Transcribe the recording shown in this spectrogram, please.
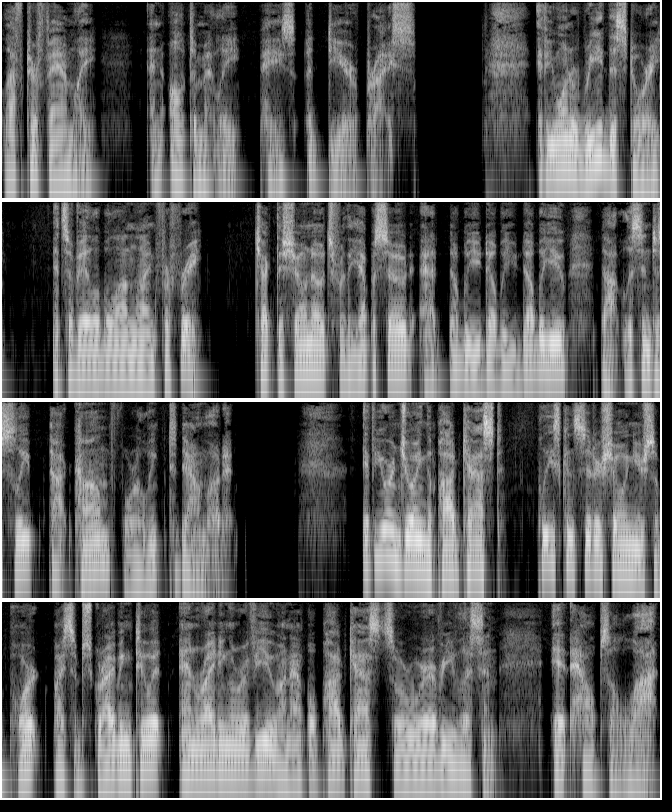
left her family, and ultimately pays a dear price. If you want to read the story, it's available online for free. Check the show notes for the episode at www.listentosleep.com for a link to download it. If you're enjoying the podcast, please consider showing your support by subscribing to it and writing a review on Apple Podcasts or wherever you listen. It helps a lot.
